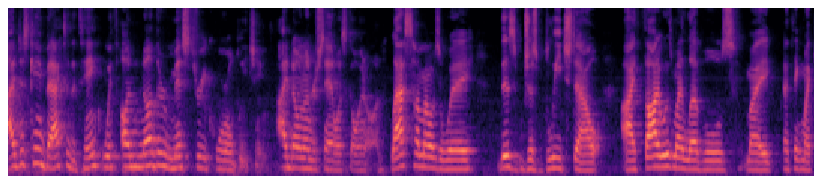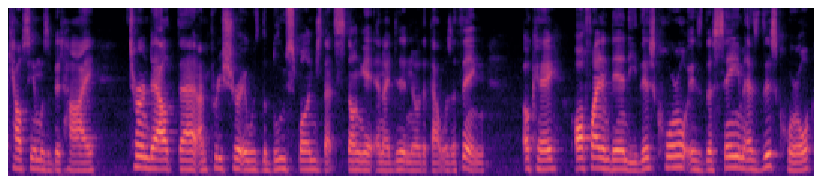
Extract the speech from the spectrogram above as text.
I just came back to the tank with another mystery coral bleaching. I don't understand what's going on. Last time I was away, this just bleached out. I thought it was my levels. My I think my calcium was a bit high. Turned out that I'm pretty sure it was the blue sponge that stung it and I didn't know that that was a thing. Okay, all fine and dandy. This coral is the same as this coral.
